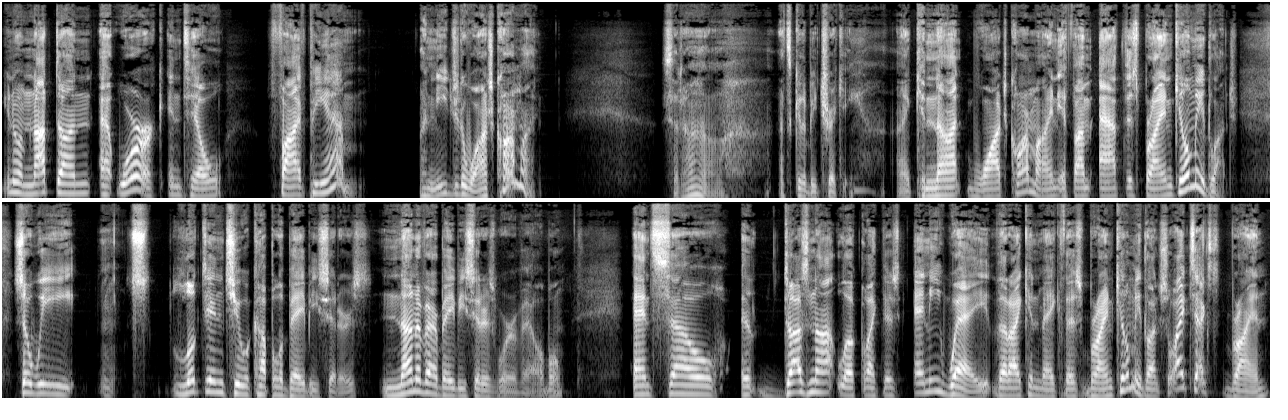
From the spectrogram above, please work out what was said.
You know, I'm not done at work until 5 p.m. I need you to watch Carmine. I said, "Oh, that's going to be tricky. I cannot watch Carmine if I'm at this Brian Kilmeade lunch. So we looked into a couple of babysitters. None of our babysitters were available. And so it does not look like there's any way that I can make this Brian Kilmeade lunch. So I texted Brian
